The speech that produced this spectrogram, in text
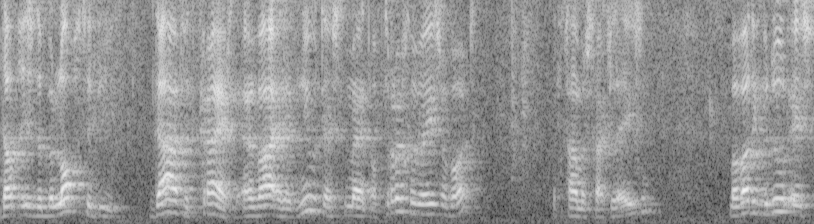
Dat is de belofte die David krijgt en waar in het Nieuwe Testament op teruggewezen wordt. Dat gaan we straks lezen. Maar wat ik bedoel is,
